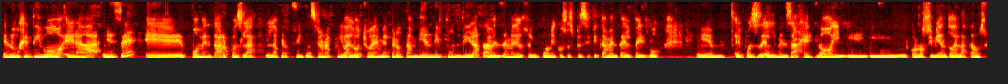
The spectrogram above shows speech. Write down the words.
el objetivo era ese eh, fomentar pues la, participación activa al 8M pero también difundir a través de medios electrónicos específicamente el Facebook eh, pues el mensaje no y, y el conocimiento de la causa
